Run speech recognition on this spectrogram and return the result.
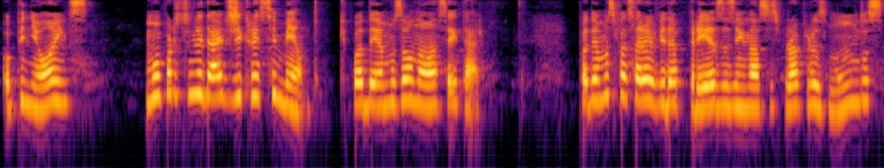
opiniões uma oportunidade de crescimento que podemos ou não aceitar. Podemos passar a vida presos em nossos próprios mundos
